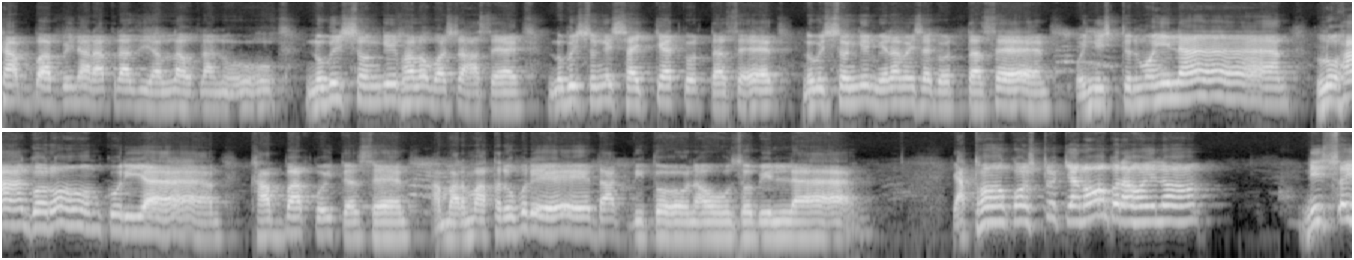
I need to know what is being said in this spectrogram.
খাব্বা বিন আরাত রাজি আল্লাহ তানহু নবীর সঙ্গে ভালোবাসা আছে, নবীর সঙ্গে সাক্ষাৎ করতেছে, নবীর সঙ্গে মেলামেশা করতেছে। ওই নিষ্ঠুর মহিলা লোহা গরম করিয়া খাব্বাব কইতেছে, আমার মাথার উপরে ডাক দিত নাউজবিল্লা এত কষ্ট কেন করা হইল? নিশ্চয়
